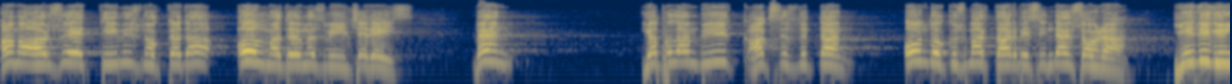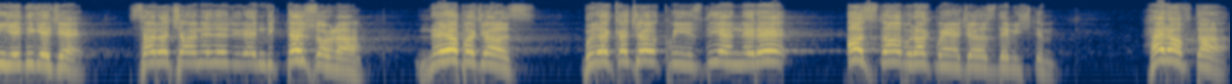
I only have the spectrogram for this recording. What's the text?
ama arzu ettiğimiz noktada olmadığımız bir ilçedeyiz. Ben yapılan büyük haksızlıktan 19 Mart darbesinden sonra 7 gün 7 gece Saraçhane'de direndikten sonra ne yapacağız? Bırakacak mıyız diyenlere asla bırakmayacağız demiştim. Her hafta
